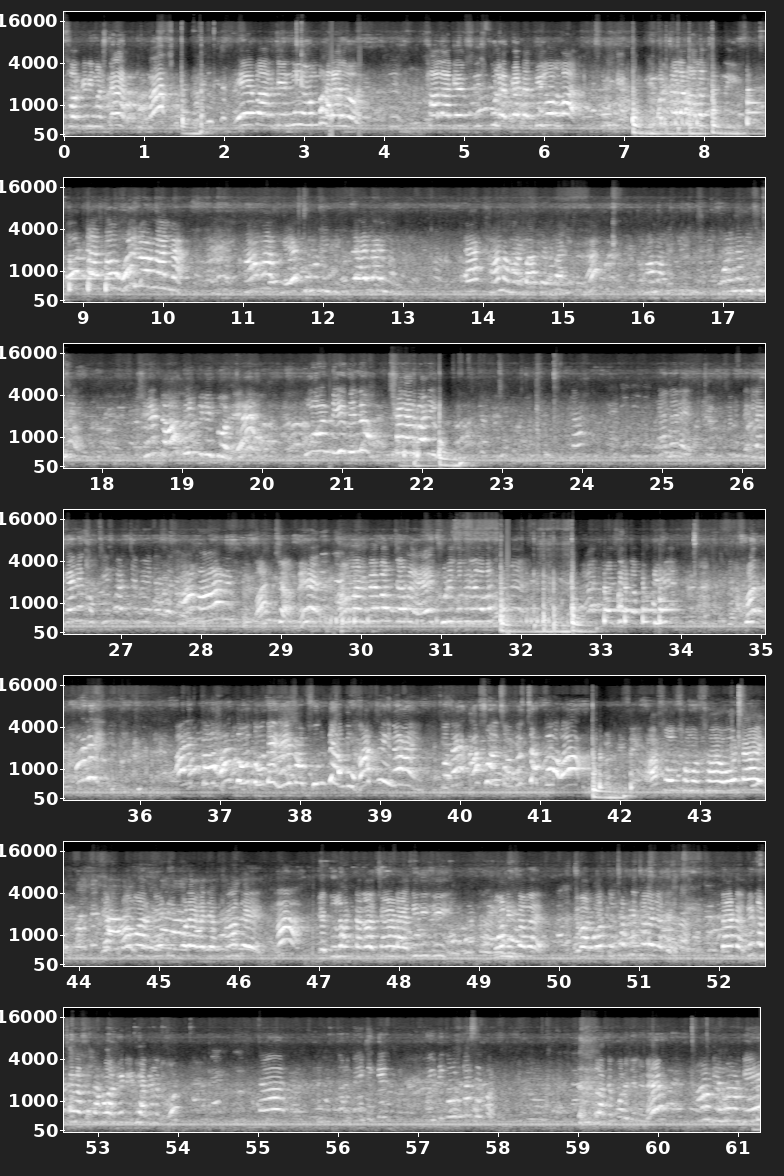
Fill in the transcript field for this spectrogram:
সরকারি মাস্টার। এবার যে নিয়ম ভাড়ালো খালাকে স্কুলের গেটে দিল না। চলে ভালো চাকরি ওটা তো হইল না না আমাকে কোনোদিন কিছু দেয় নাই না এখন আমার বাপের বাড়ি না আমাকে কিছু গয়না দিছিল সেটা বিক্রি করে ফোন দিয়ে দিল ছেলের বাড়ি। আমার বাচ্চা মেয়ে আমার সমস্যা ওটাই যে আমার বেটি পড়ে গেছে ফাঁদে হ্যাঁ। যে দু লাখ টাকা চাঁড়া দিয়ে দিয়েছি কোন হিসাবে। এবার ওর তো চাকরি চলে গেছে। তা একটা বেকার চাঁড়ার সাথে আমার বেটির বিয়া কেন দেবো? তা তোর বেটিকে বেটি কোন ক্লাসে পড়ে ক্লাসে পড়ে যেতে রে আগে আগে।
